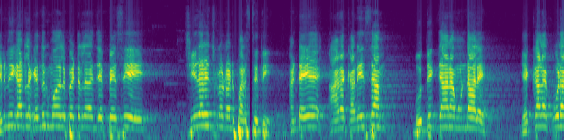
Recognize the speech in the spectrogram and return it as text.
ఎనిమిది గంటలకు ఎందుకు మొదలు పెట్టలేదని చెప్పేసి చీదరించుకున్నటువంటి పరిస్థితి. అంటే ఆయన కనీసం బుద్ధి జ్ఞానం ఉండాలి. ఎక్కడ కూడా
